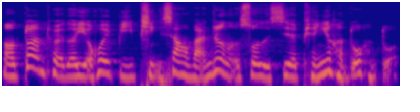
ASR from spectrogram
呃，断腿的也会比品相完整的梭子蟹便宜很多很多。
